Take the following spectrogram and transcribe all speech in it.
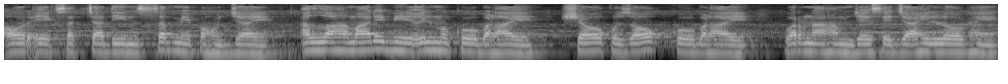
और एक सच्चा दीन सब में पहुँच जाए। अल्लाह हमारे भी इल्म को बढ़ाए, शौक़ ज़ौक़ को बढ़ाए, वरना हम जैसे जाहिल लोग हैं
